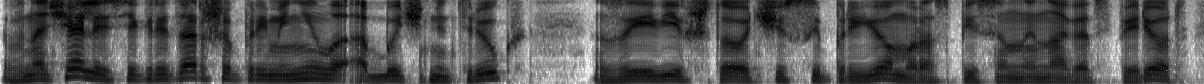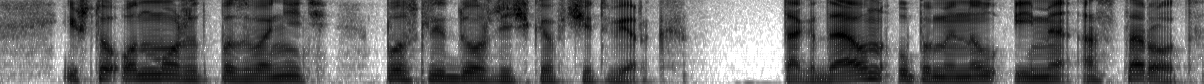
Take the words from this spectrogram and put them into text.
Вначале секретарша применила обычный трюк, заявив, что часы приема расписаны на год вперед и что он может позвонить после дождичка в четверг. Тогда он упомянул имя Астарот.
